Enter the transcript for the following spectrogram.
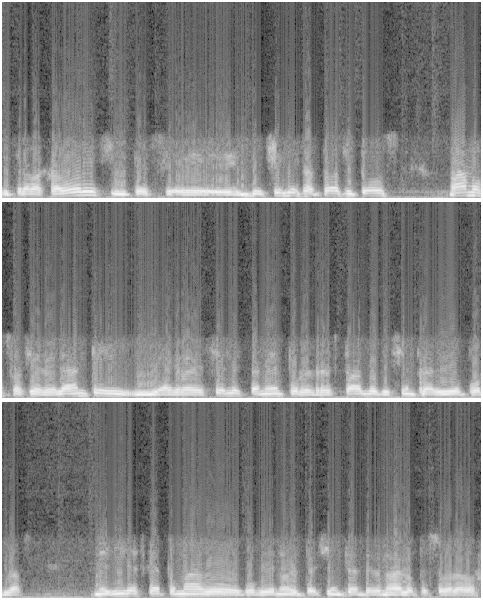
y trabajadores y pues eh, decirles a todas y todos vamos hacia adelante y, agradecerles también por el respaldo que siempre ha habido por las medidas que ha tomado el gobierno del presidente Andrés Manuel López Obrador.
